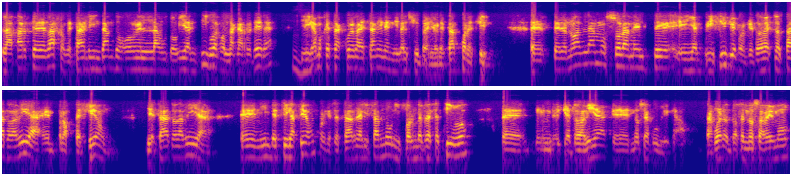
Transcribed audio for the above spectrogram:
la parte de abajo que está lindando con la autovía antigua, con la carretera, y digamos que estas cuevas están en el nivel superior, están por encima. Eh, pero no hablamos solamente, y en principio, porque todo esto está todavía en prospección y está todavía en investigación, porque se está realizando un informe preceptivo eh, que todavía que no se ha publicado. ¿De acuerdo? Entonces no sabemos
